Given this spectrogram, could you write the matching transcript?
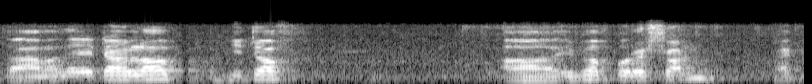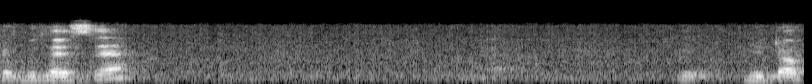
তো আমাদের এটা হলো হিট অফ ইভাপোরেশন একটু বুঝাইছে। Heat of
